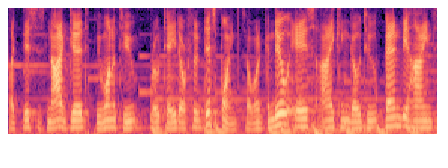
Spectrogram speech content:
like this is not good. We want it to rotate over to this point. So what I can do is I can go to pan behind,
